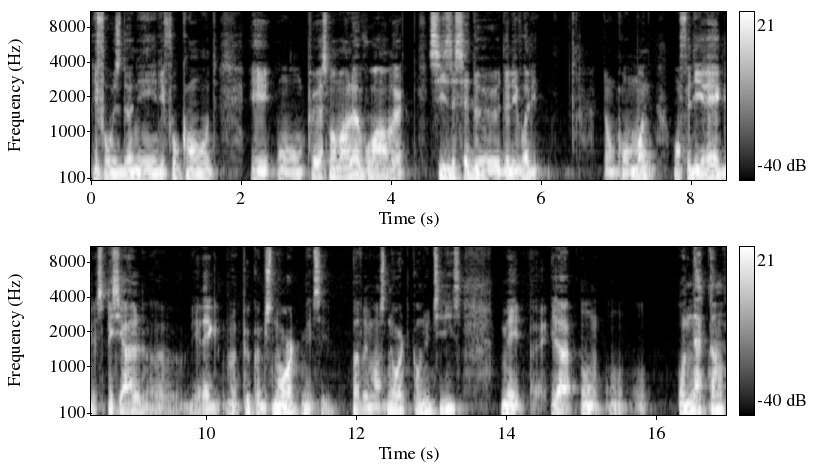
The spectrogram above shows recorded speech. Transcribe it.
des fausses données, des faux comptes. Et on peut à ce moment-là voir s'ils essaient de, de, les voler. Donc, on, on fait des règles spéciales, des règles un peu comme Snort, mais c'est pas vraiment Snort qu'on utilise. Mais et là, on, attend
